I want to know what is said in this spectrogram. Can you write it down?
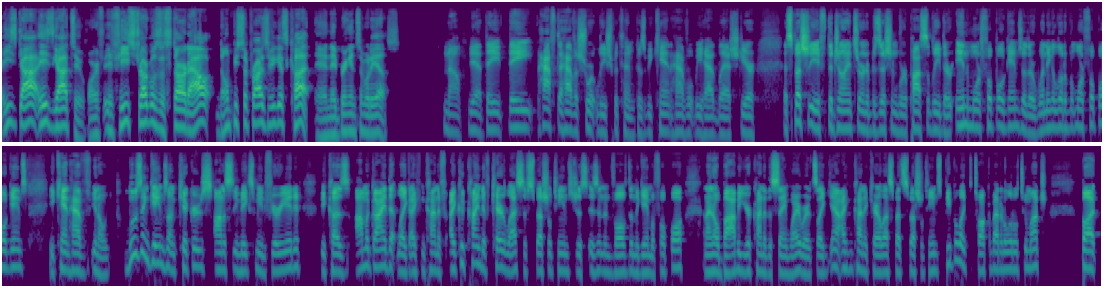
He's got he's got to, or if, if he struggles to start out, don't be surprised if he gets cut and they bring in somebody else. No, yeah, they they have to have a short leash with him because we can't have what we had last year, especially if the Giants are in a position where possibly they're in more football games or they're winning a little bit more football games. You can't have, you know, losing games on kickers honestly makes me infuriated because I'm a guy that like I can kind of I could kind of care less if special teams just isn't involved in the game of football. And I know Bobby, you're kind of the same way where it's like, yeah, I can kind of care less about special teams. People like to talk about it a little too much, but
